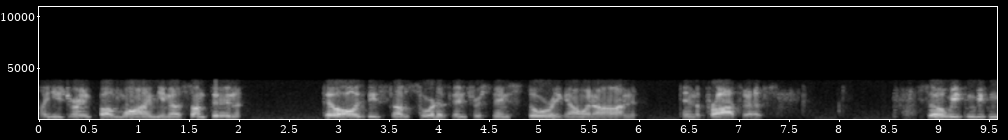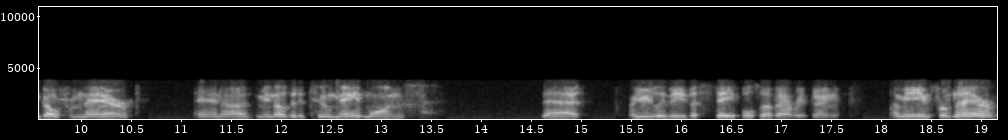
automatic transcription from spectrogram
when you drink bum wine. You know, something. There'll always be some sort of interesting story going on in the process. So we can we can go from there, and uh, I mean, those are the two main ones that are usually the the staples of everything. I mean, from there,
